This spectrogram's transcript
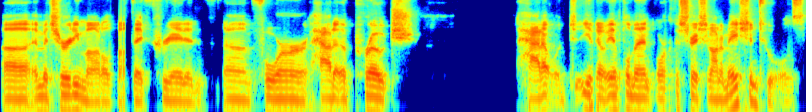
uh, and maturity model that they've created um, for how to approach how to you know implement orchestration automation tools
